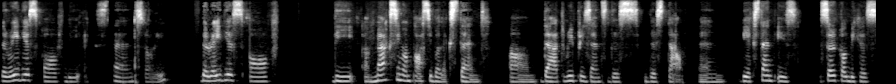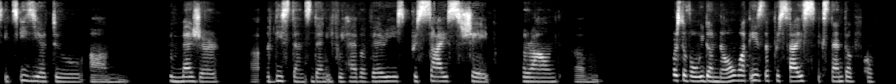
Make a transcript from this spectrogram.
the radius of the extent, sorry, the radius of the uh, maximum possible extent um, that represents this, this town. And the extent is circle because it's easier to, um, to measure uh, a distance than if we have a very precise shape around, um, first of all, we don't know what is the precise extent of, of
